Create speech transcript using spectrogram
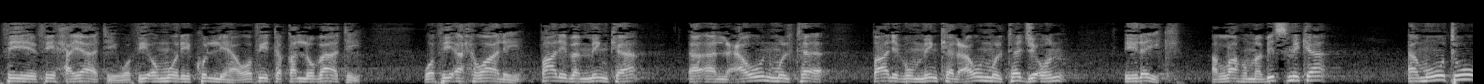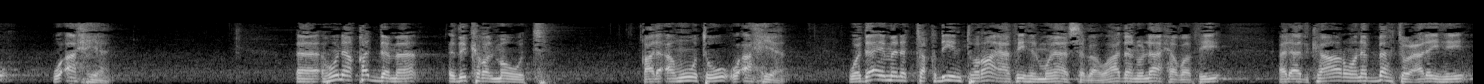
في في حياتي وفي أموري كلها وفي تقلباتي وفي أحوالي. طالبا منك العون ملت... طالب منك العون ملتجئ إليك. اللهم باسمك أموت وأحيا. هنا قدم ذكر الموت. قال أموت وأحيا. ودائما التقديم تراعى فيه المناسبة وهذا نلاحظ في الأذكار ونبهت عليه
